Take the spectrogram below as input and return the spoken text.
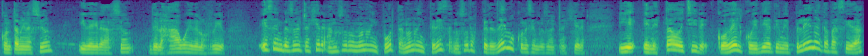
contaminación y degradación de las aguas y de los ríos. Esa inversión extranjera a nosotros no nos importa, no nos interesa, nosotros perdemos con esa inversión extranjera. Y el Estado de Chile, Codelco, hoy día tiene plena capacidad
